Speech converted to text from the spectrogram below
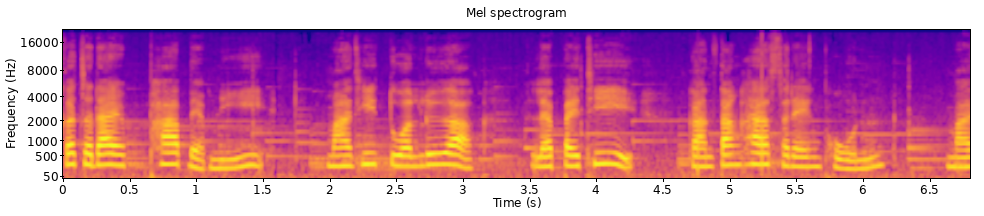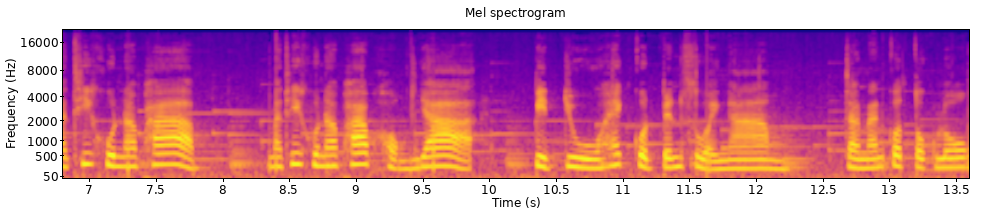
ก็จะได้ภาพแบบนี้ มาที่ตัวเลือก และไปที่การตั้งค่าแสดงผล มาที่คุณภาพ มาที่คุณภาพของหญ้า ปิดอยู่ให้กดเป็นสวยงาม จากนั้นกดตกลง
